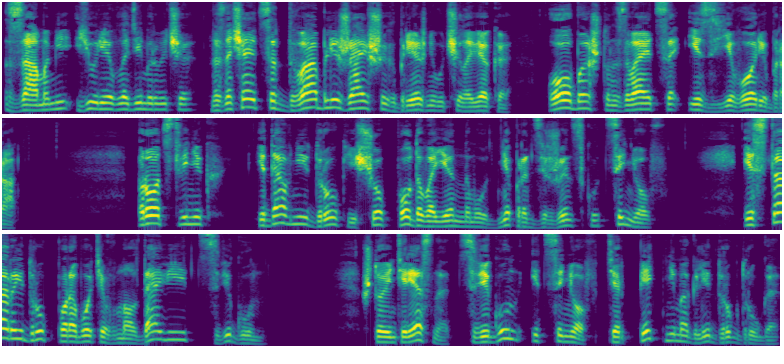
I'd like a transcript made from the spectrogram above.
замами Юрия Владимировича назначаются два ближайших Брежневу человека, оба, что называется, из его ребра родственник и давний друг еще по довоенному Днепродзержинску Ценев и старый друг по работе в Молдавии Цвигун. Что интересно, Цвигун и Ценев терпеть не могли друг друга.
